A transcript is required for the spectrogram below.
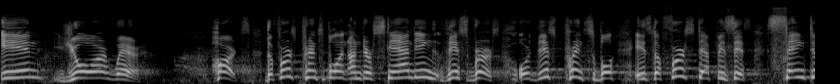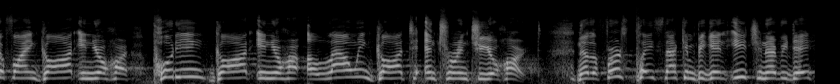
In your where? Hearts. The first principle in understanding this verse or this principle is the first step is this sanctifying God in your heart, putting God in your heart, allowing God to enter into your heart. Now, the first place that can begin each and every day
